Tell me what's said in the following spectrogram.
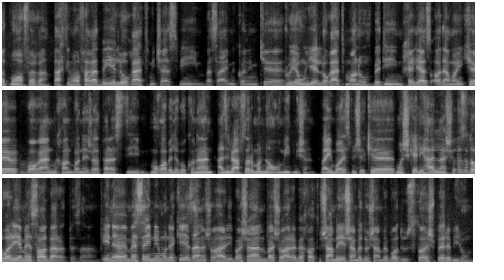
باد موافقم. وقتی ما فقط به یه لغت میچسبیم و سعی می‌کنیم که روی اون یه لغت مانور بدیم خیلی از آدمایی که واقعا می‌خوان با نجات پرستی مقابله بکنن از این رفتار ما ناامید میشن و این باعث میشه که مشکلی حل نشه. دوباره یه مثال برات بزنم. این مثل این میمونه که یه زن شوهری باشن و شوهره بخواد شنبه شنبه دوشنبه با دوستاش بره بیرون.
